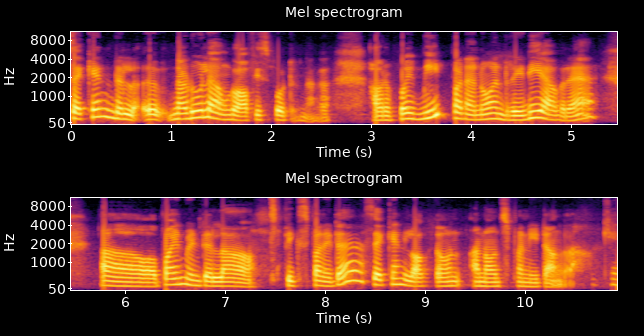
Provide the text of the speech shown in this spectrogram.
செகண்ட் நடுவில் அவங்க ஆஃபீஸ் போட்டிருந்தாங்க. அவரை போய் மீட் பண்ணணும்னு ரெடி ஆகுறேன். அப்பாயின்மெண்ட் எல்லாம் ஃபிக்ஸ் பண்ணிட்டேன் செகண்ட் லாக்டவுன் அனௌன்ஸ் பண்ணிட்டாங்க. ஓகே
